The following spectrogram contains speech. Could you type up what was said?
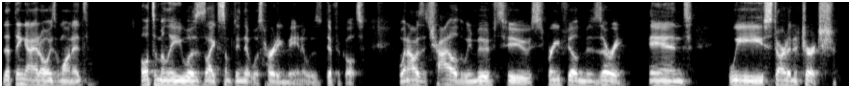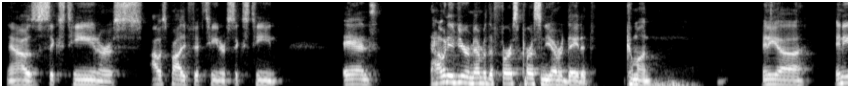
the thing I had always wanted ultimately was like something that was hurting me and it was difficult. When I was a child, we moved to Springfield, Missouri, and we started a church. Now I was 16 or I was probably 15 or 16. And how many of you remember the first person you ever dated? Come on. Any uh any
